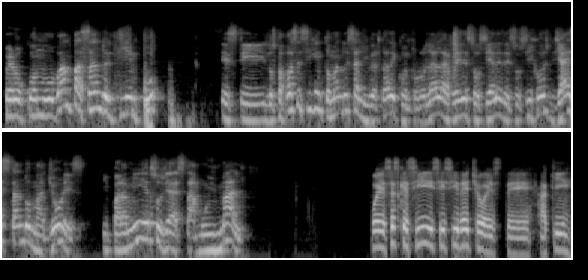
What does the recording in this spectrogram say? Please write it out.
pero como van pasando el tiempo, este, los papás se siguen tomando esa libertad de controlar las redes sociales de sus hijos ya estando mayores. Y para mí eso ya está muy mal. Pues es que sí, sí, sí, de hecho, este, aquí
